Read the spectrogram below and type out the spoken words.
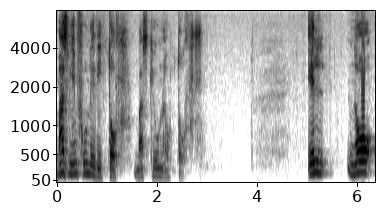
más bien fue un editor, más que un autor. Él no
